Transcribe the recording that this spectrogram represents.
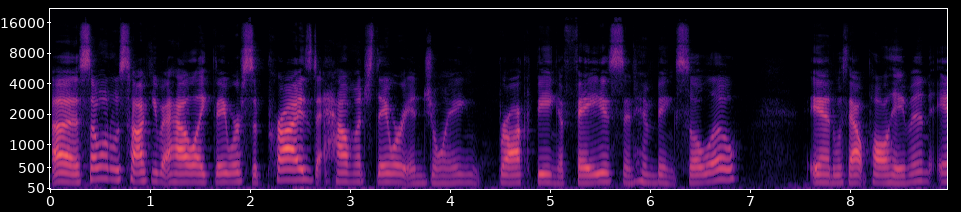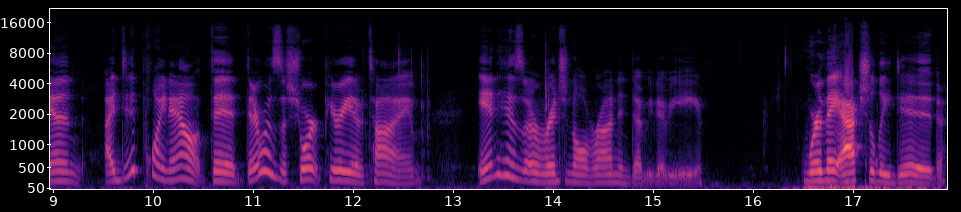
uh, someone was talking about how like they were surprised at how much they were enjoying Brock being a face and him being solo and without Paul Heyman. And I did point out that there was a short period of time in his original run in WWE where they actually did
